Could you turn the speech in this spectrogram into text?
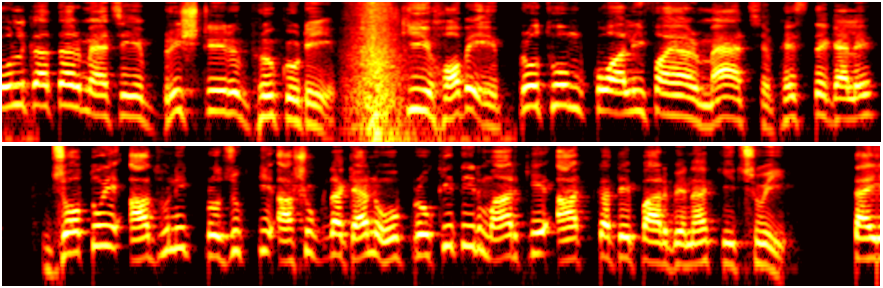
কলকাতার ম্যাচে বৃষ্টির ভ্রুকুটি। কি হবে? প্রথম কোয়ালিফায়ার ম্যাচ ভেস্তে গেলে? যতই আধুনিক প্রযুক্তি আসুক না কেন, প্রকৃতির মারকে আটকাতে পারবে না কিছুই। তাই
